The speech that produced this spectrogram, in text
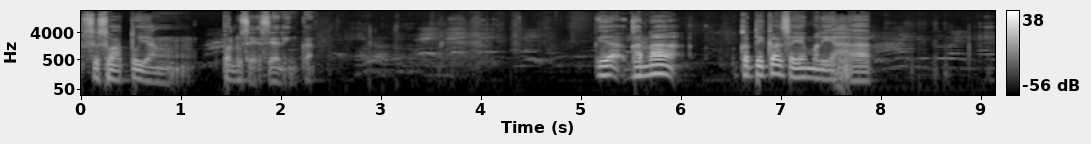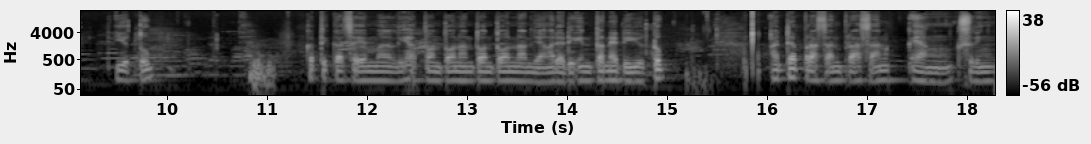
sesuatu yang perlu saya sharingkan. Ya, karena ketika saya melihat YouTube, ketika saya melihat tontonan-tontonan yang ada di internet di YouTube, ada perasaan-perasaan yang sering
